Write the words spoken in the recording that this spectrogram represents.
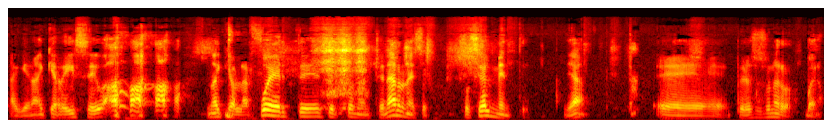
a que no hay que reírse, no hay que hablar fuerte, ¿cierto? Nos entrenaron eso socialmente, ¿ya? Eh, pero eso es un error. Bueno,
